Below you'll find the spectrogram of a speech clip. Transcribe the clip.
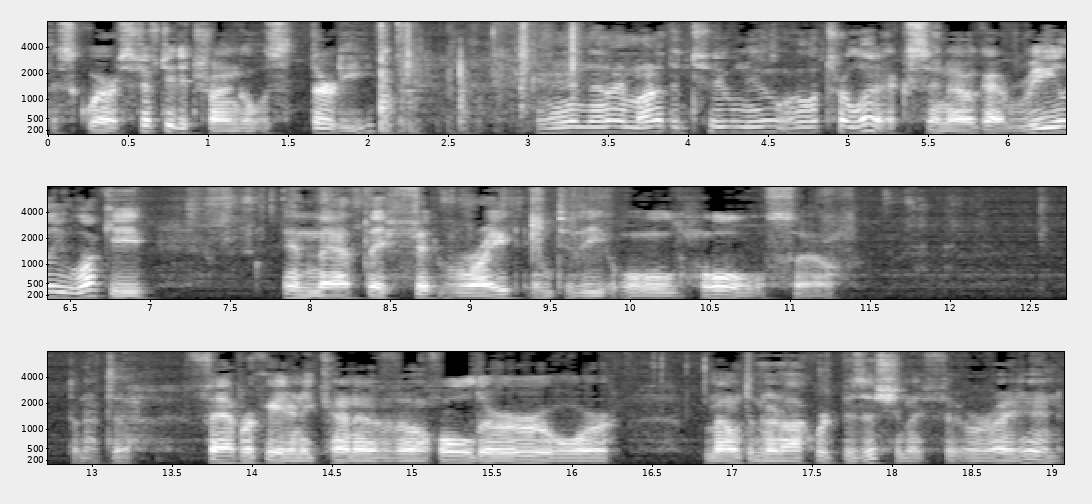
The square is 50, the triangle is 30. And then I mounted the two new electrolytics and I got really lucky in that they fit right into the old hole. So don't have to fabricate any kind of uh, holder or mount them in an awkward position. They fit right in.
